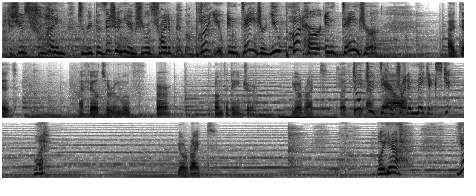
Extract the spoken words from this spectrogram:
Because she was trying to reposition you. She was trying to put you in danger. You put her in danger. I did. I failed to remove her from the danger. You're right. But Don't you dare now- try to make excuse. What? You're right. Well, yeah. Yeah,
